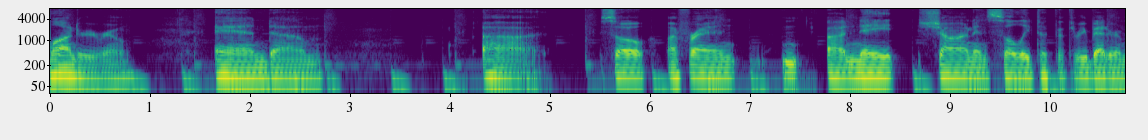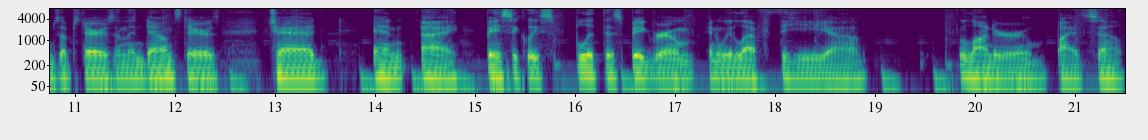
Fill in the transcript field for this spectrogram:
laundry room, and um, uh, so my friend uh, Nate, Sean, and Sully took the three bedrooms upstairs, and then downstairs, Chad and I basically split this big room, and we left the uh, laundry room by itself.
